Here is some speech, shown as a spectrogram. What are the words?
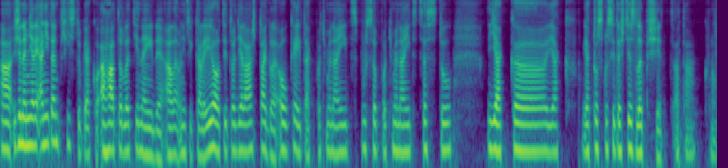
a že neměli ani ten přístup, jako aha, tohle ti nejde, ale oni říkali, jo, ty to děláš takhle, OK, tak pojďme najít způsob, pojďme najít cestu, jak, jak, jak to zkusit ještě zlepšit a tak. No.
